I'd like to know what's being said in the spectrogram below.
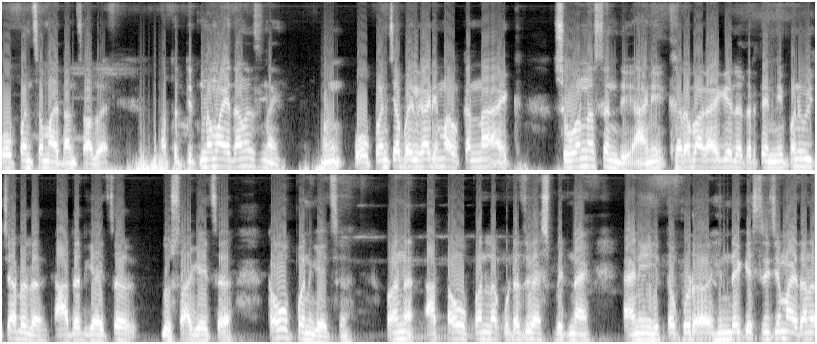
ओपनचं मैदान चालू आहे. आता तिथनं मैदानच नाही. मग ओपनच्या बैलगाडी मालकांना एक सुवर्ण संधी आणि खरं बघायला गेलं तर त्यांनी पण विचारलं आदत घ्यायचं दुसरा घ्यायचं का ओपन घ्यायचं? पण आता ओपनला कुठंच व्यासपीठ नाही. आणि इथं पुढं हिंद केसरीचे मैदान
